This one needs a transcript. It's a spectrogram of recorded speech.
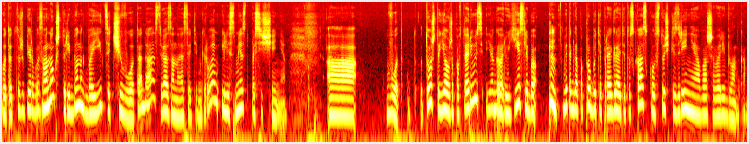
Вот это тоже первый звонок, что ребенок боится чего-то, да, связанное с этим героем или с мест посещения. А, вот, то, что я уже повторюсь, я говорю, если бы вы тогда попробуйте проиграть эту сказку с точки зрения вашего ребенка.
